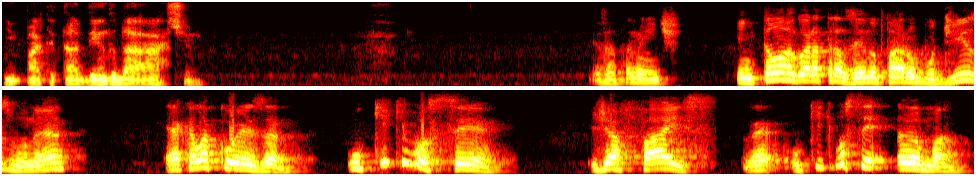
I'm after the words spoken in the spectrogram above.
Impactar dentro da arte. Exatamente. Então, agora trazendo para o budismo, né? É aquela coisa. O que que você já faz, né? O que que você ama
